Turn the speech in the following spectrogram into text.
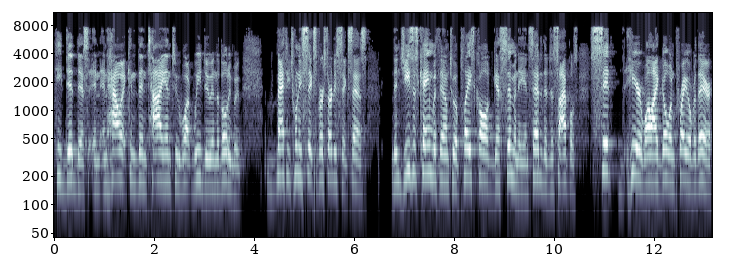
he did this and, and how it can then tie into what we do in the voting booth. Matthew 26, verse 36 says, Then Jesus came with them to a place called Gethsemane and said to the disciples, Sit here while I go and pray over there.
